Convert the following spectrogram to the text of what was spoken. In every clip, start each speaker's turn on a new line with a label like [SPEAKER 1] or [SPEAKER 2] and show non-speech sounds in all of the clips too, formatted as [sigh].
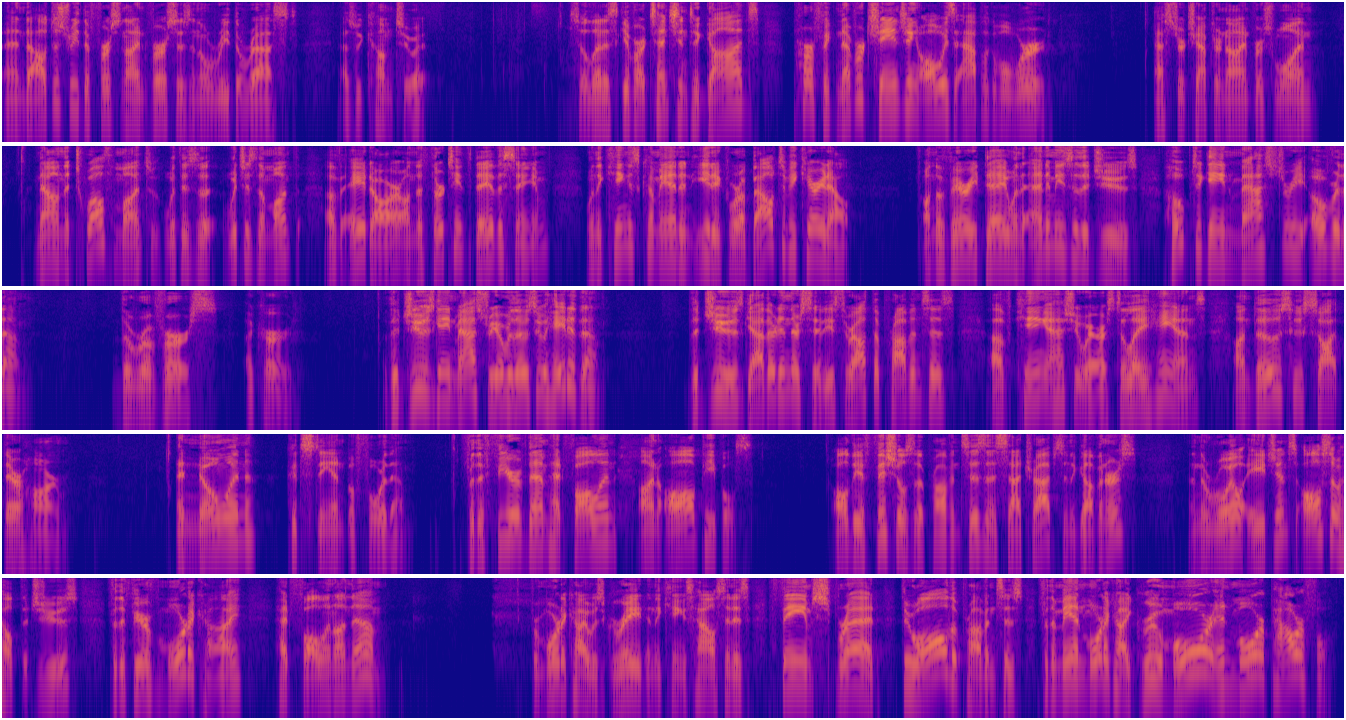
[SPEAKER 1] And uh, I'll just read the first nine verses and then we'll read the rest as we come to it. So let us give our attention to God's perfect, never changing, always applicable word. Esther chapter 9, verse 1. Now, in the twelfth month, which is the month of Adar, on the thirteenth day of the same, when the king's command and edict were about to be carried out, on the very day when the enemies of the Jews hoped to gain mastery over them, the reverse occurred. The Jews gained mastery over those who hated them. The Jews gathered in their cities throughout the provinces of King Ahasuerus to lay hands on those who sought their harm. And no one could stand before them, for the fear of them had fallen on all peoples. All the officials of the provinces and the satraps and the governors and the royal agents also helped the Jews, for the fear of Mordecai had fallen on them. For Mordecai was great in the king's house, and his fame spread through all the provinces. For the man Mordecai grew more and more powerful.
